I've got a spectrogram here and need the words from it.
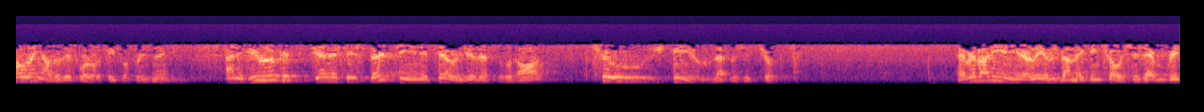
calling out of this world people for His name. And if you look at Genesis 13, it tells you that God chose Him. That was His choice. Everybody in here lives by making choices. Every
